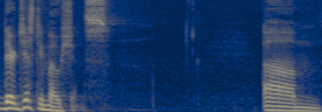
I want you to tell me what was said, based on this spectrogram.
They're just emotions. Um,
